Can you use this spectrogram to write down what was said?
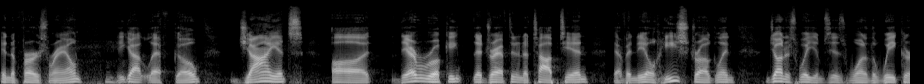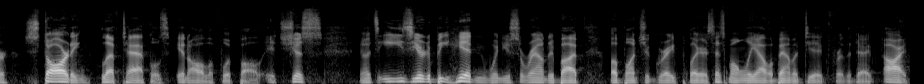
in the first round. He got left go. Giants, uh, their rookie, they drafted in the top 10. Evan Neal, he's struggling. Jonas Williams is one of the weaker starting left tackles in all of football. It's just you know, it's easier to be hidden when you're surrounded by a bunch of great players. That's my only Alabama dig for the day. All right,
